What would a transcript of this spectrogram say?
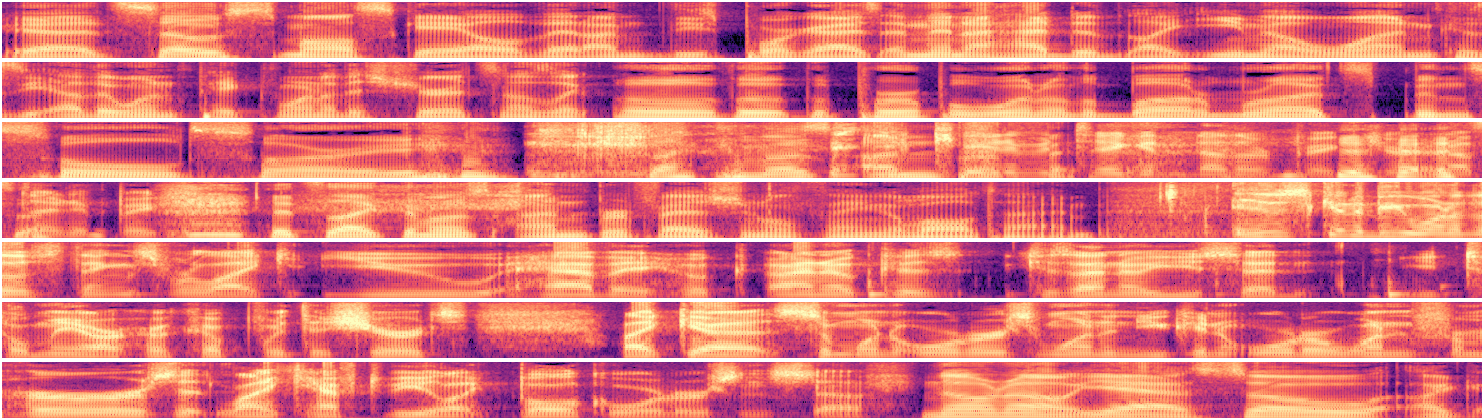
Yeah, it's so small scale that I'm these poor guys. And then I had to like email one because the other one picked one of the shirts, and I was like, "Oh, the the purple one on the bottom right's been sold. Sorry." it's like the most you can't even take another picture, an it's like- updated picture. It's like the most unprofessional thing of all time. Is this going to be one of those things where like you have a hook? I know because I know you said you told me our hookup with the shirts. Like uh, someone orders one and you can order one from her, or is it like have to be like bulk orders and stuff? No, no, yeah. So like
